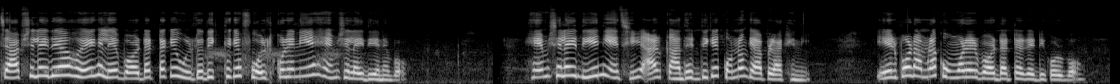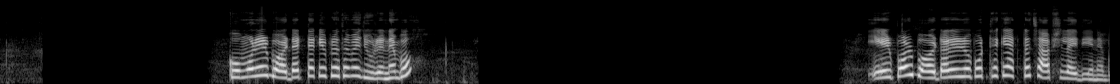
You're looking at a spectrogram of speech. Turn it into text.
চাপ সেলাই দেওয়া হয়ে গেলে বর্ডারটাকে উল্টো দিক থেকে ফোল্ড করে নিয়ে হেম সেলাই দিয়ে নেব। হেম সেলাই দিয়ে নিয়েছি আর কাঁধের দিকে কোনো গ্যাপ রাখেনি। এরপর আমরা কোমরের বর্ডারটা রেডি করব। কোমরের বর্ডারটাকে প্রথমে জুড়ে নেব। এরপর বর্ডারের ওপর থেকে একটা চাপ সেলাই দিয়ে নেব।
